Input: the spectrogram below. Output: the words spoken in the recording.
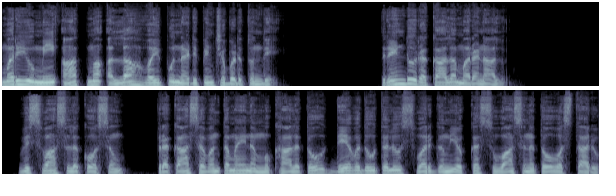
మరియు మీ ఆత్మ అల్లాహ్ వైపు నడిపించబడుతుంది. రెండు రకాల మరణాలు. విశ్వాసుల కోసం ప్రకాశవంతమైన ముఖాలతో దేవదూతలు స్వర్గం యొక్క సువాసనతో వస్తారు.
